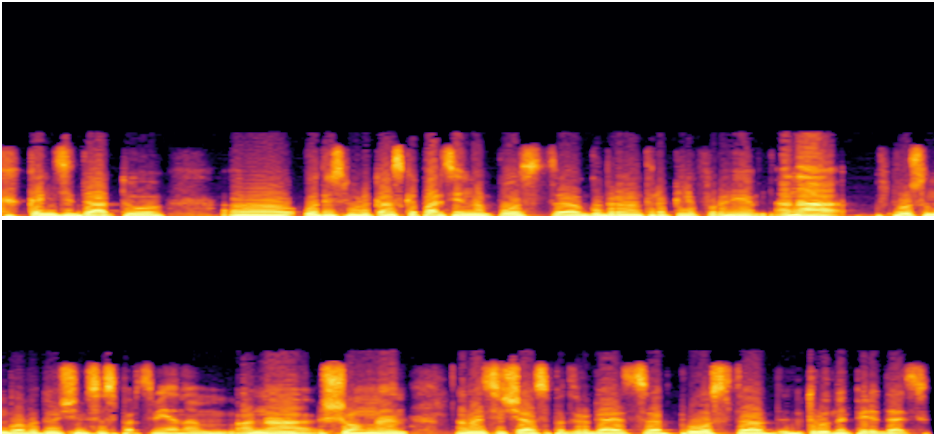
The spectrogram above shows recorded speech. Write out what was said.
к кандидату э, от республиканской партии на пост э, губернатора Калифорнии. Она в прошлом была выдающимся спортсменом, она шоумен, она сейчас подвергается просто, трудно передать,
